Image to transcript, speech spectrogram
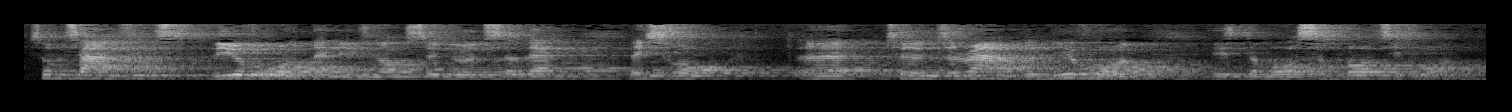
Sometimes it's the other one then who's not so good. So then they swap uh, turns around and the other one is the more supportive one.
